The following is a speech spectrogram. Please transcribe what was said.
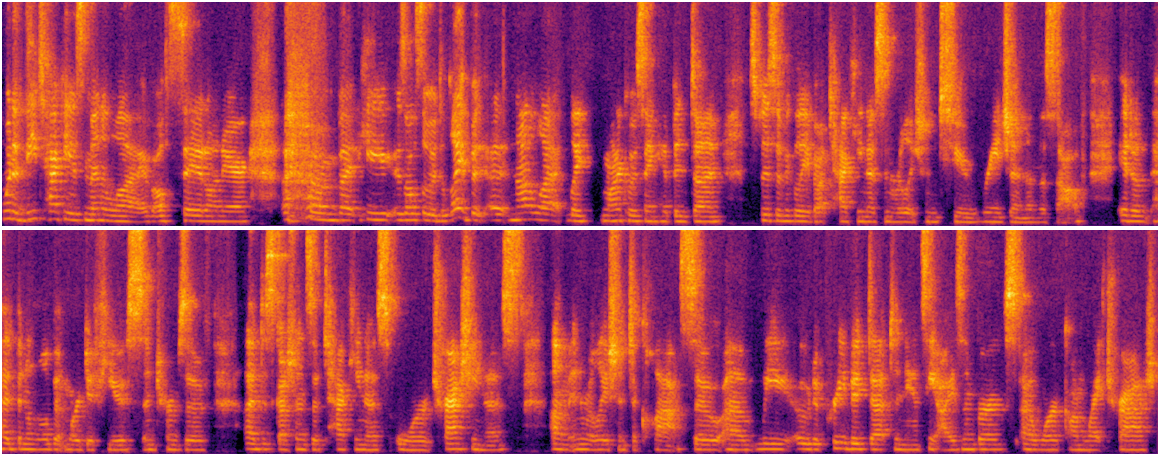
one of the tackiest men alive. I'll say it on air. Um, but he is also a delight, but uh, not a lot, like Monica was saying, had been done specifically about tackiness in relation to region in the South. It had been a little bit more diffuse in terms of uh, discussions of tackiness or trashiness um, in relation to class. So um, we owed a pretty big debt to Nancy Isenberg's uh, work on white trash,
